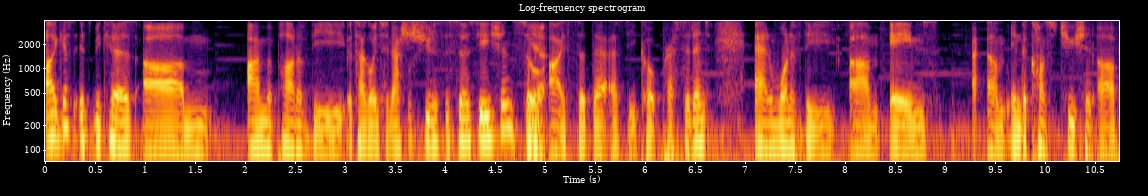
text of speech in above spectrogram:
I guess it's because um, I'm a part of the Otago International Students Association, so Yeah. I sit there as the co-president, and one of the um, aims um, in the constitution of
